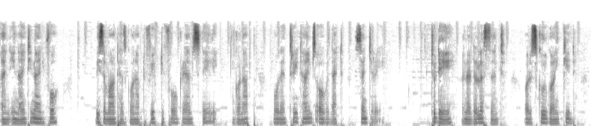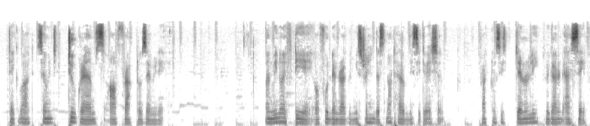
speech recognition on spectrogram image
and in 1994 This amount has gone up to 54 grams daily, gone up more than three times over that century. Today, an adolescent or a school-going kid take about 72 grams of fructose every day. And we know FDA or Food and Drug Administration does not help this situation. Fructose is generally regarded as safe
